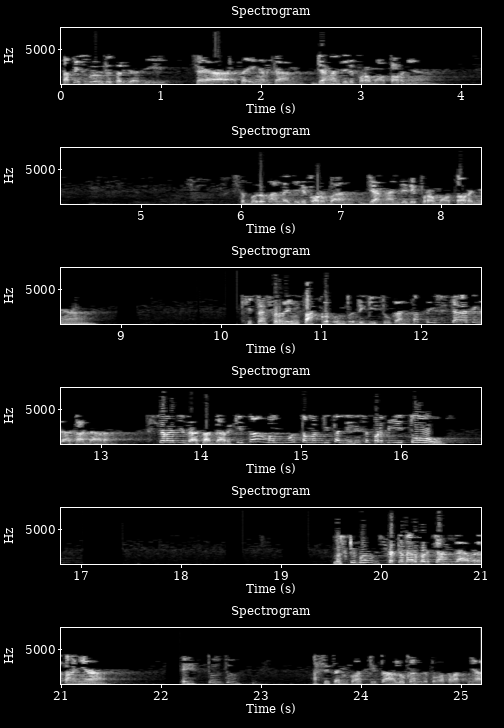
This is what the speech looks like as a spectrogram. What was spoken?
tapi sebelum itu terjadi, saya saya ingatkan, jangan jadi promotornya. Sebelum Anda jadi korban, jangan jadi promotornya. Kita sering takut untuk digitukan, tapi secara tidak sadar, secara tidak sadar kita membuat teman kita jadi seperti itu. Meskipun sekedar bercanda, bertanya, eh tuh tuh, asisten kelas kita, lu kan ketua kelasnya,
